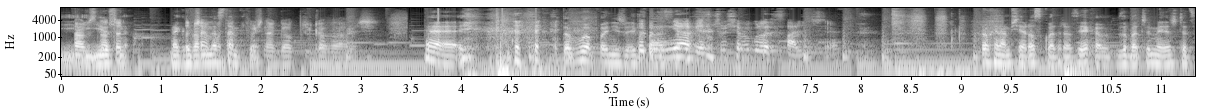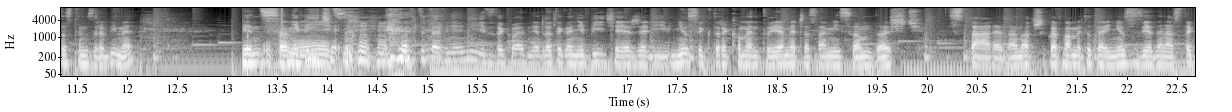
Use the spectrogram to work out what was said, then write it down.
I, Tak, i już to- na, nagrywamy tak następny. późno go aplikowałeś? Hej! To było poniżej To pasa. nie wiesz, czym się w ogóle chwalić, nie? Trochę nam się rozkład rozjechał. Zobaczymy jeszcze, co z tym zrobimy. Więc Pewnie nie bijcie. nic. to pewnie nic, dokładnie. Dlatego nie bijcie, jeżeli newsy, które komentujemy, czasami są dość stare. No, na przykład mamy tutaj news z 11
